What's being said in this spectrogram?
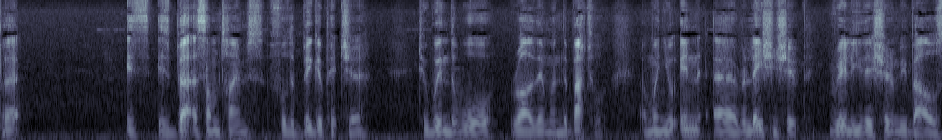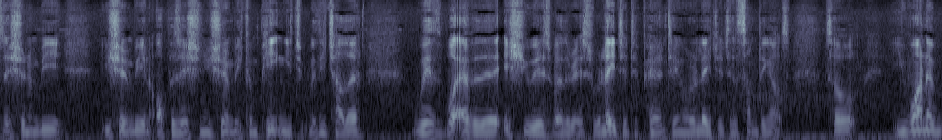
but it's, it's better sometimes for the bigger picture to win the war rather than win the battle. And when you're in a relationship, really there shouldn't be battles. There shouldn't be you shouldn't be in opposition. You shouldn't be competing each, with each other with whatever the issue is, whether it's related to parenting or related to something else. So you want to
